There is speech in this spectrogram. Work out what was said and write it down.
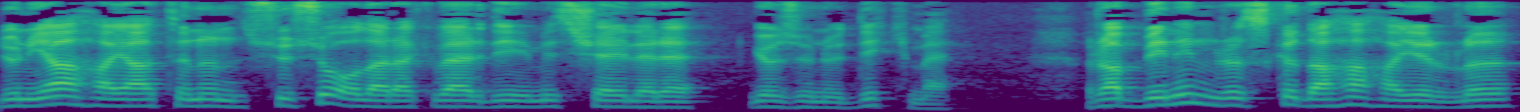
dünya hayatının süsü olarak verdiğimiz şeylere gözünü dikme. Rabbinin rızkı daha hayırlı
